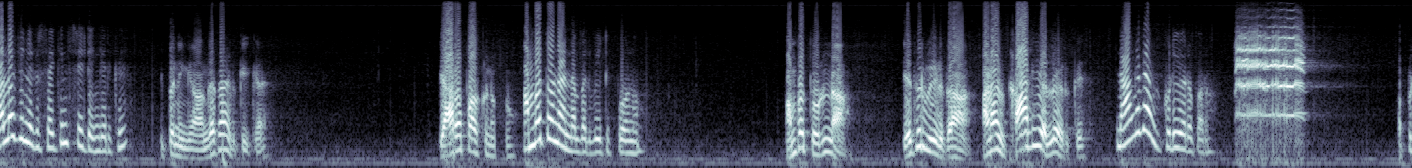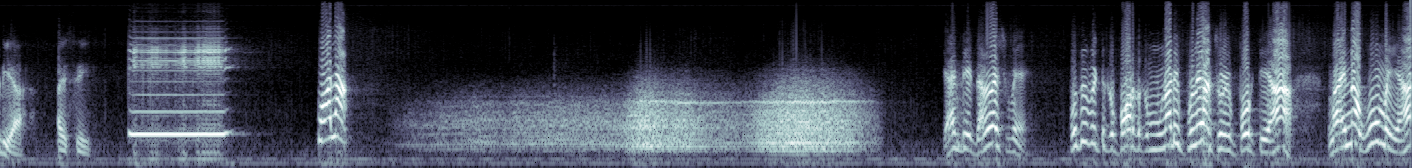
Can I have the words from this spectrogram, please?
பாலாஜி நகர் செகண்ட் ஸ்ட்ரீட் எங்க இருக்கு? இப்ப நீங்க அங்கதான் இருக்கீங்க. யார பார்க்கணும்? ஐம்பத்தொன்னாம் நம்பர் வீட்டுக்கு போகணும். ஐம்பத்தொன்னா எதிர் வீடு தான் ஆனா அது காலியல்ல இருக்கு? நாங்க தான் அங்க குடி வர போறோம். அப்படியா? ஐ சி போலாம். ஏண்டி தனலட்சுமி புது வீட்டுக்கு போறதுக்கு முன்னாடி புளியார் சுழி போட்டியா? நான் என்ன ஊமையா?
